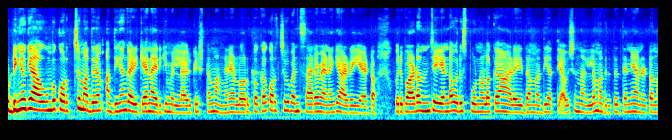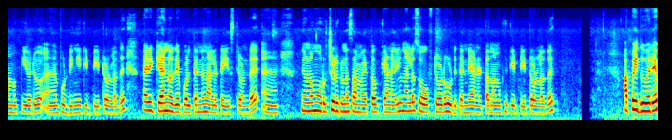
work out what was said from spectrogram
പുഡിങ്ങൊക്കെ ആകുമ്പോൾ കുറച്ച് മധുരം അധികം കഴിക്കാനായിരിക്കും എല്ലാവർക്കും ഇഷ്ടം. അങ്ങനെയുള്ളവർക്കൊക്കെ കുറച്ച് പഞ്ചസാര വേണമെങ്കിൽ ആഡ് ചെയ്യാം കേട്ടോ. ഒരുപാടൊന്നും ചെയ്യേണ്ട ഒരു സ്പൂണുകളൊക്കെ ആഡ് ചെയ്താൽ മതി. അത്യാവശ്യം നല്ല മധുരത്തിൽ തന്നെയാണ് കേട്ടോ നമുക്ക് ഈ ഒരു പുഡിങ് കിട്ടിയിട്ടുള്ളത്. കഴിക്കാനും അതേപോലെ തന്നെ നല്ല ടേസ്റ്റ് ഉണ്ട്. നമ്മൾ മുറിച്ചെടുക്കുന്ന സമയത്തൊക്കെ ആണെങ്കിൽ നല്ല സോഫ്റ്റോട് കൂടി തന്നെയാണ് കേട്ടോ നമുക്ക് കിട്ടിയിട്ടുള്ളത്. അപ്പോൾ ഇതുവരെ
